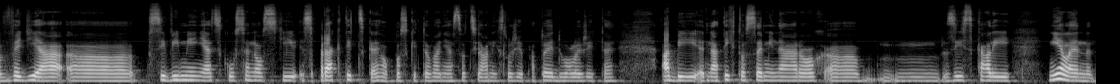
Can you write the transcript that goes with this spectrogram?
vedia si vymieňať skúsenosti z praktického poskytovania sociálnych služieb. A to je dôležité, aby na týchto seminároch získali nielen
